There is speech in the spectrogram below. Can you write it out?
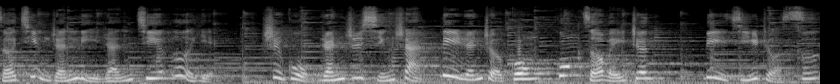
则敬人礼人皆恶也。是故人之行善，利人者公，公则为真；利己者私，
